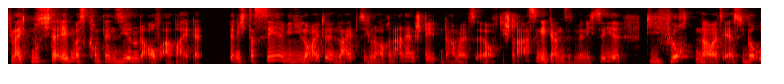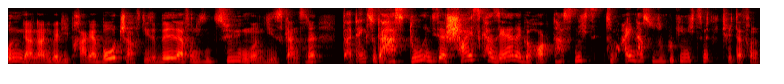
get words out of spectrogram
vielleicht muss ich da irgendwas kompensieren und aufarbeiten. Wenn ich das sehe, wie die Leute in Leipzig oder auch in anderen Städten damals äh, auf die Straße gegangen sind, wenn ich sehe, die Fluchten damals erst über Ungarn, dann über die Prager Botschaft, diese Bilder von diesen Zügen und dieses Ganze, ne, da denkst du, da hast du in dieser scheiß Kaserne gehockt, hast nichts, zum einen hast du so gut wie nichts mitgekriegt davon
